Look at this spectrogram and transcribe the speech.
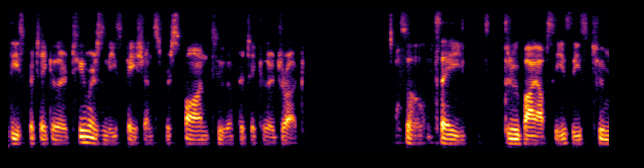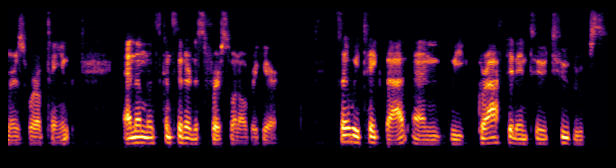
these particular tumors in these patients respond to a particular drug. So say through biopsies, these tumors were obtained. And then let's consider this first one over here. So we take that and we graft it into two groups,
